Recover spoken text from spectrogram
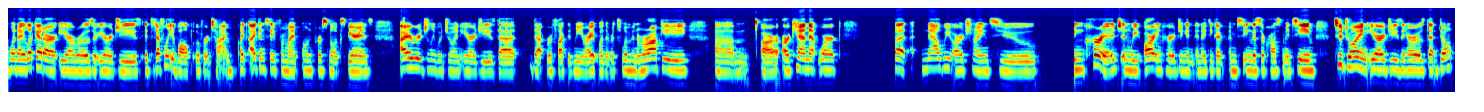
when I look at our EROs or ERGs, it's definitely evolved over time. Like I can say from my own personal experience, I originally would join ERGs that that reflected me, right? Whether it's Women in Meraki, um, our our CAN network, but now we are trying to encourage and we are encouraging and, and i think i am seeing this across my team to join ergs and EROs that don't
